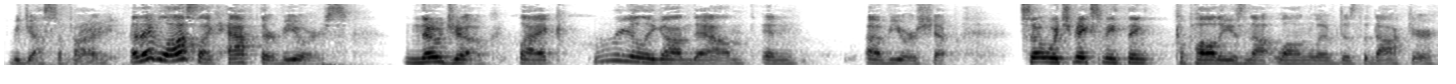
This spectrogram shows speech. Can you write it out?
to be justified, Right. and they've lost like half their viewers. No joke, like really gone down in uh, viewership. So, which makes me think Capaldi is not long lived as the Doctor,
